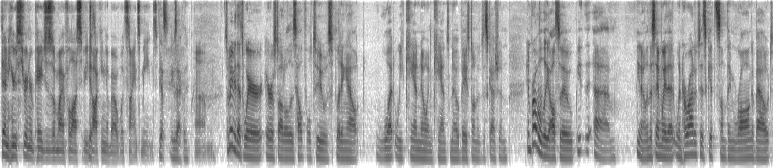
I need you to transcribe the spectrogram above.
Then here's 300 pages of my philosophy talking about what science means. Yes, exactly. Um, so maybe that's where Aristotle is helpful too, of splitting out what we can know and can't know based on a discussion, and probably also, um, you know, in the same way that when Herodotus gets something wrong about,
